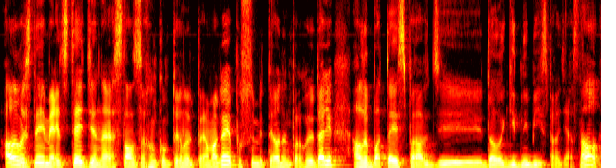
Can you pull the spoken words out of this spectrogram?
Але ось на Emirates Stadium Арсенал з рахунком 3-0 перемагає, по сумі 3-1 проходить далі. Але Батей справді дали гідний бій справді Арсеналу.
